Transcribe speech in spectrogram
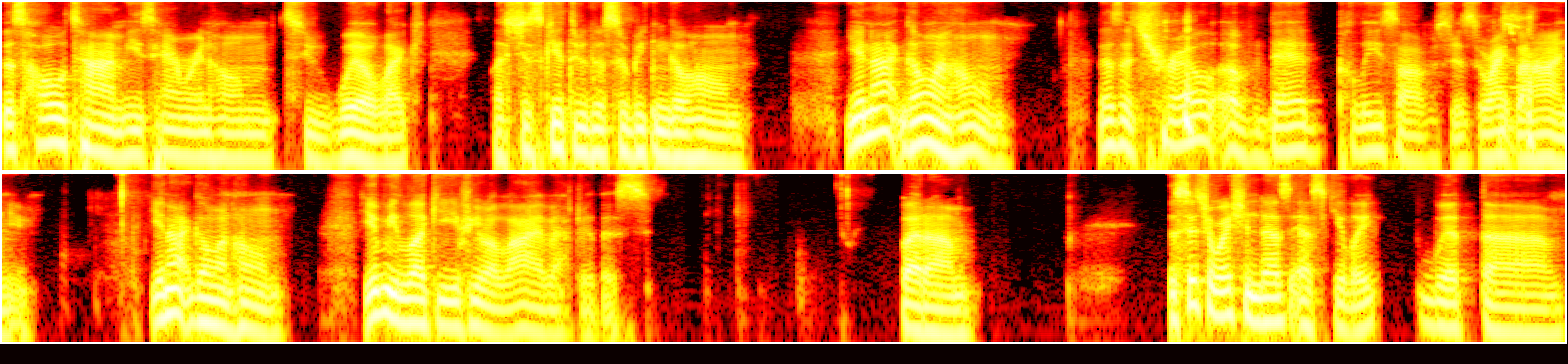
this whole time he's hammering home to Will, like, let's just get through this so we can go home. You're not going home. There's a trail of dead police officers right behind you. You're not going home. You'll be lucky if you're alive after this. But um, the situation does escalate with um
